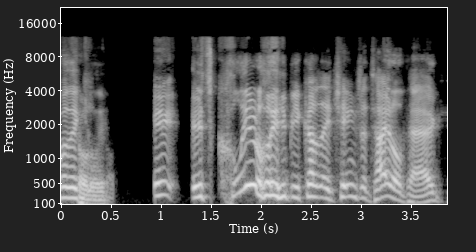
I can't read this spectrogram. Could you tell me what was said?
but like totally. it, it's clearly because I changed the title tag.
